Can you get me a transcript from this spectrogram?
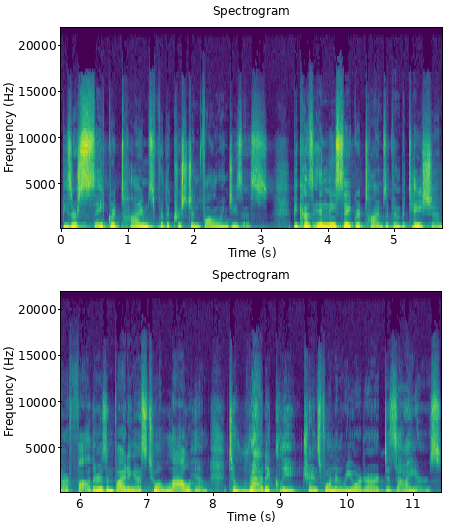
these are sacred times for the Christian following Jesus. Because in these sacred times of invitation, our Father is inviting us to allow Him to radically transform and reorder our desires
